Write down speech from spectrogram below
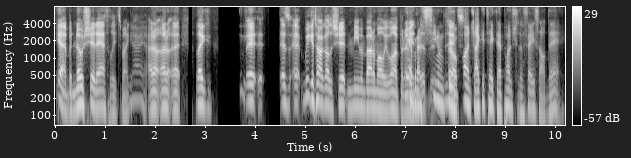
Yeah, but no shit athletes, my guy. I don't. I don't uh, like. It- as uh, we could talk all the shit and meme about him all we want, but yeah, I mean, but I've the- seen him throw a punch. I could take that punch to the face all day.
